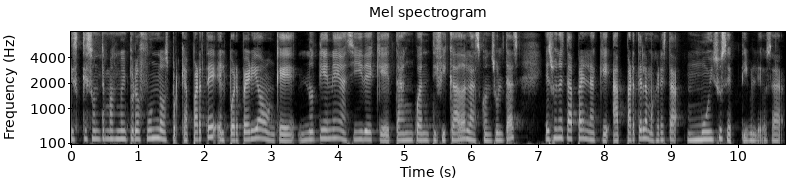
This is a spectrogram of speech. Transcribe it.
es que son temas muy profundos, porque aparte el puerperio, aunque no tiene así de que tan cuantificado las consultas, es una etapa en la que aparte la mujer está muy susceptible, o sea,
